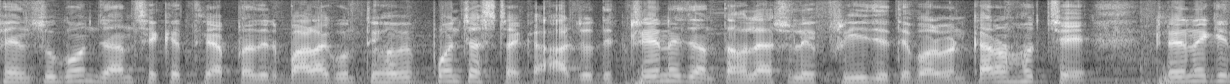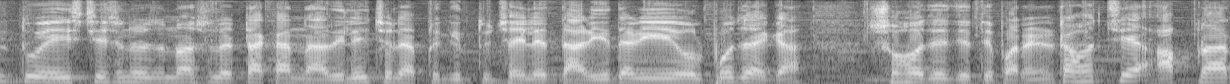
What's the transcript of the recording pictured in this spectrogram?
ফেন্সুগঞ্জ যান, সেক্ষেত্রে আপনাদের ভাড়া গুনতে হবে পঞ্চাশ টাকা। আর যদি ট্রেনে যান, তাহলে আসলে ফ্রি যেতে পারবেন। কারণ হচ্ছে, ট্রেনে কিন্তু এই স্টেশনের জন্য আসলে টাকা না দিলেই চলে। আপনি কিন্তু চাইলে দাঁড়িয়ে দাঁড়িয়ে অল্প জায়গা সহজে যেতে পারেন। এটা হচ্ছে আপনার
